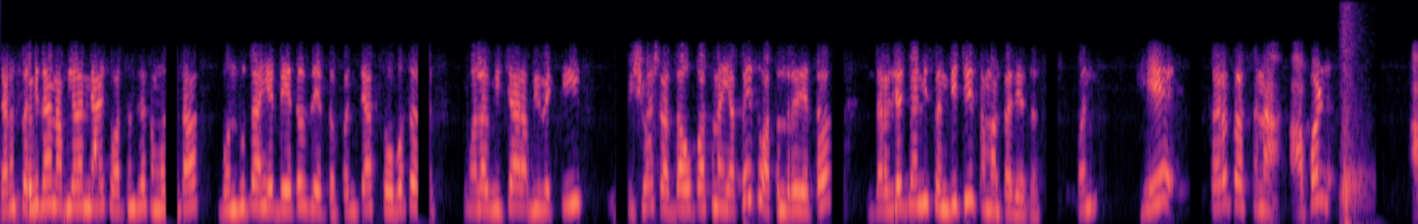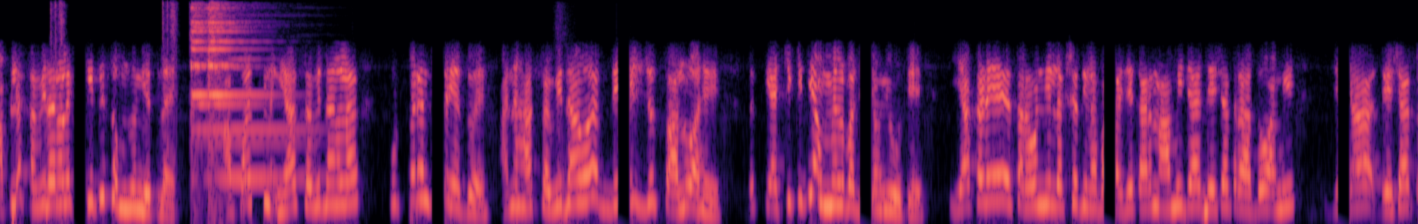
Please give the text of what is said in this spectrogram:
कारण संविधान आपल्याला न्याय स्वातंत्र्य समता बंधुता हे देतच देतं. पण त्यासोबतच तुम्हाला विचार अभिव्यक्ती विश्वास श्रद्धा उपासना याचंही स्वातंत्र्य देतं. दर्जाची आणि संधीची समानता देतं. पण हे करत असताना आपण आपल्या संविधानाला किती समजून घेतलंय? आपण या संविधानाला कुठपर्यंत येतोय? आणि हा संविधानावर देश जो चालू आहे तर त्याची किती अंमलबजावणी होते? याकडे सर्वांनी लक्ष दिलं पाहिजे. कारण आम्ही ज्या देशात राहतो आम्ही ज्या देशात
